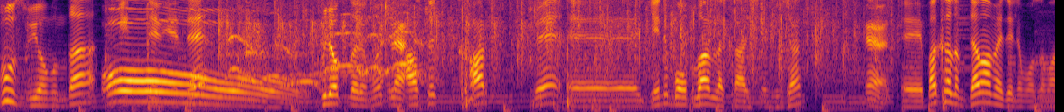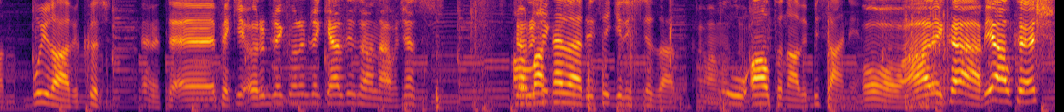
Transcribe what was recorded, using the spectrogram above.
Buz biyomunda ilk seviyede bloklarımız Ya. artık kart ve eee, yeni moblarla karşılaşacağız. Evet. Eee, bakalım devam edelim o zaman. Buyur abi kır. Evet. e, peki örümcek örümcek geldiği zaman ne yapacağız? Allah Görecek ne misin? verdiyse girişeceğiz abi. Tamam. o Oo zaman. altın abi bir saniye. Oo harika. Bir alkış.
